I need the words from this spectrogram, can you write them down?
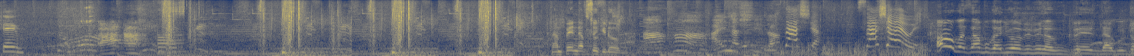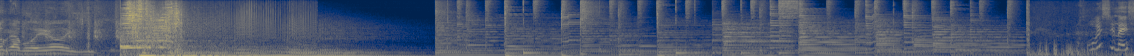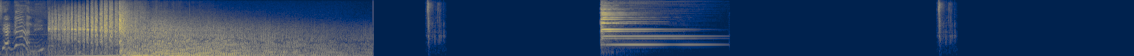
Shame. Nampenda afu sio kidogo. Aha, haina shida. Sasha. Sasha wewe. Au kwa sababu kajua mimi nampenda kutoka moyoni. Uishi maisha gani?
